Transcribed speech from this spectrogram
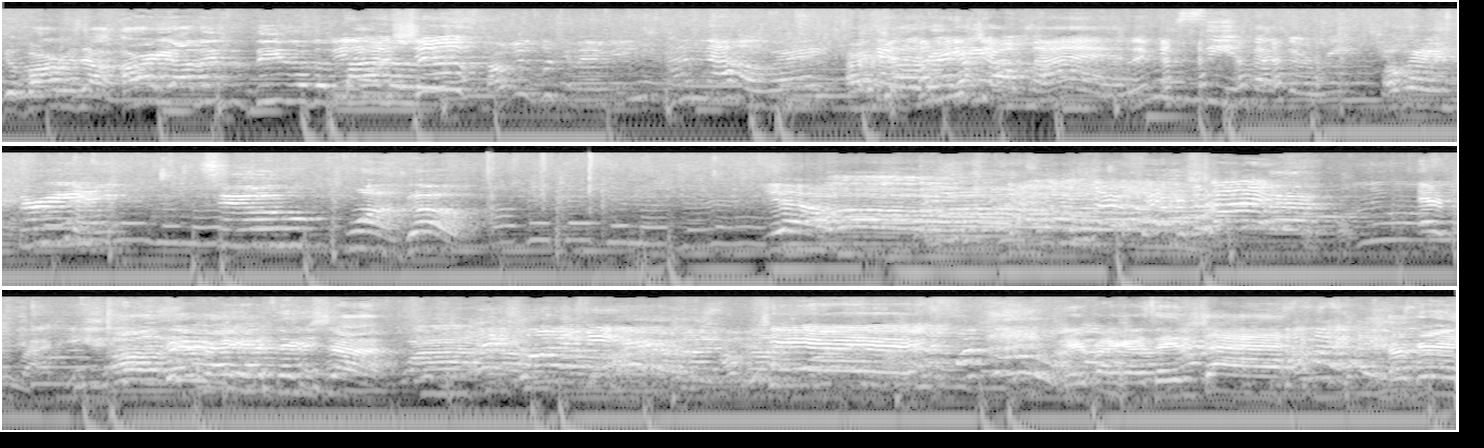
the bar is out. All right, y'all. This is, these are the final. I'm Read your mind. Let me see if I can read. Okay, three, two, one, go. Yeah. Everybody. Oh, everybody gotta take a shot. Cheers. Everybody gotta take a shot. Okay.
